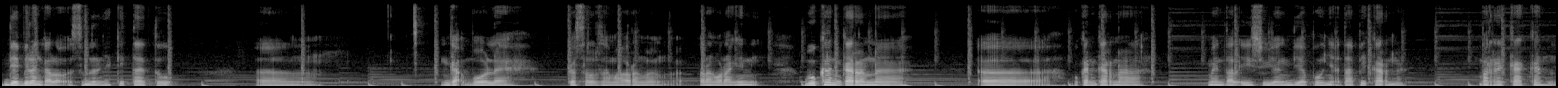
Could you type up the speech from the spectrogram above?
dia bilang kalau sebenarnya kita itu nggak uh, boleh kesel sama orang orang-orang ini. Bukan karena uh, bukan karena mental issue yang dia punya tapi karena mereka kan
